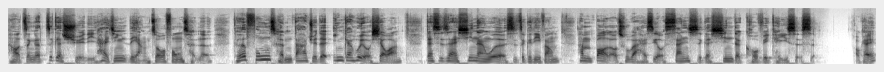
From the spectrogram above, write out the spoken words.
好，整个这个雪梨它已经两周封城了，可是封城大家觉得应该会有效啊，但是在新南威尔士这个地方，他们报道出来还是有三十个新的 COVID cases，OK？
